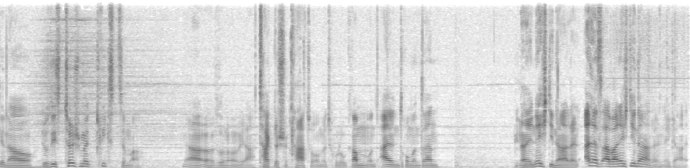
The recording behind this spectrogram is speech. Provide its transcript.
Genau, du siehst Tisch mit Kriegszimmer. Ja, äh, so eine ja, taktische Karte mit Hologrammen und allem drum und dran. Nein, nicht die Nadeln. Alles aber nicht die Nadeln, egal.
